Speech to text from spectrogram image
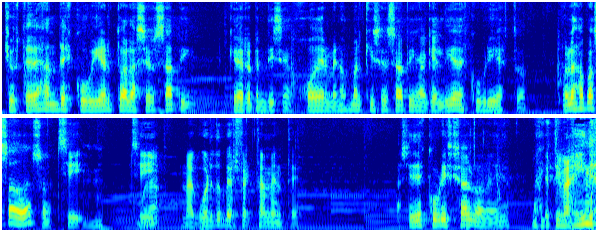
que ustedes han descubierto al hacer zapping? Que de repente dicen, joder, menos mal que hice zapping aquel día descubrí esto. ¿No les ha pasado eso? Sí, sí, Bueno. me acuerdo perfectamente. Así descubrí Sálvame. ¿Te imaginas?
